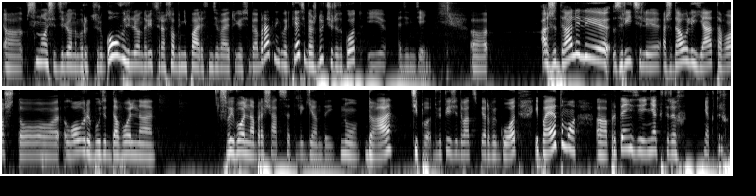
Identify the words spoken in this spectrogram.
э, сносит зеленому рыцарю голову, зеленый рыцарь особо не парясь, надевает ее себе обратно и говорит, я тебя жду через год и один день. Э, ожидали ли зрители, ожидал ли я того, что Лоури будет довольно своевольно обращаться с этой легендой? Ну, да, типа 2021 год, и поэтому э, претензии некоторых некоторых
